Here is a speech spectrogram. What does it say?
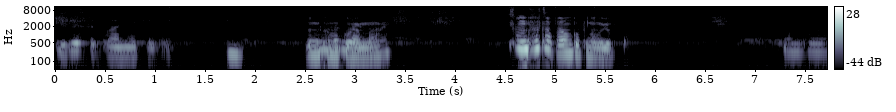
이랬을 거 아니야 쟤도. 눈 감고 힘든가 봐. 있네. 손 살짝 나온 거 너무 귀엽다. 안 보여.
